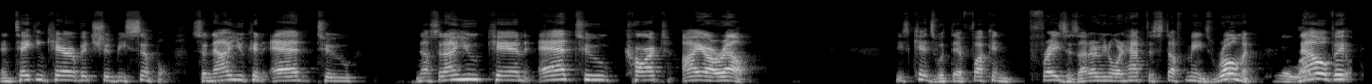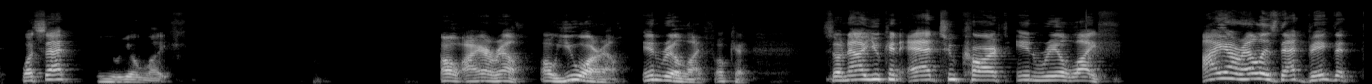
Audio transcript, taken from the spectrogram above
and taking care of it should be simple. So now you can add to now so now you can add to cart IRL. These kids with their fucking phrases. I don't even know what half this stuff means. Roman. Now avail- what's that? In real life. Oh, IRL. Oh, URL. In real life. Okay. So now you can add to cart in real life. IRL is that big that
